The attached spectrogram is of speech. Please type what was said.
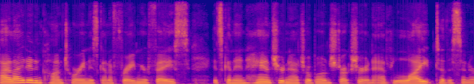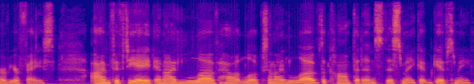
Highlighting and contouring is going to frame your face. It's going to enhance your natural bone structure and add light to the center of your face. I'm 58 and I love how it looks and I love the confidence this makeup gives me.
